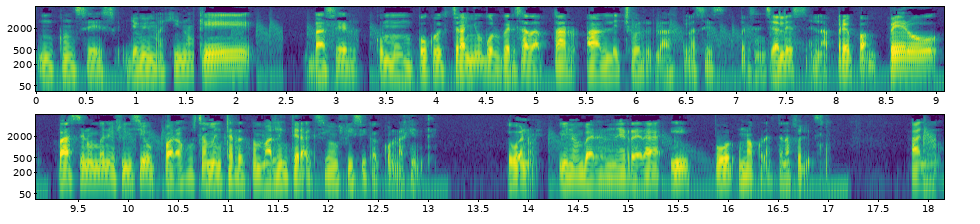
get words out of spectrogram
Entonces yo me imagino que va a ser como un poco extraño volverse a adaptar al hecho de las clases presenciales en la prepa, pero va a ser un beneficio para justamente retomar la interacción física con la gente. Y bueno, mi nombre es René Herrera y por una cuarentena feliz. Ánimo.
